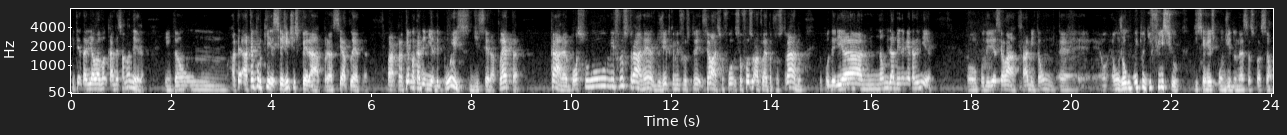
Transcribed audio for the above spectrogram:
e tentaria alavancar dessa maneira. Então, até, até porque se a gente esperar para ser atleta, para ter uma academia depois de ser atleta, cara, eu posso me frustrar, né? Do jeito que eu me frustrei, sei lá, se eu, for, se eu fosse um atleta frustrado, eu poderia não me dar bem na minha academia. Ou poderia, sei lá, sabe? Então, é, é um jogo muito difícil de ser respondido nessa situação.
